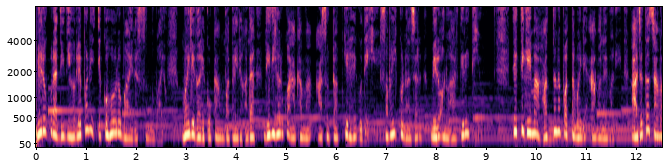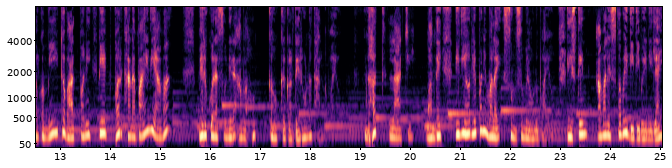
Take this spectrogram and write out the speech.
मेरो कुरा दिदीहरूले पनि एकहोरो भएर सुन्नुभयो। मैले गरेको काम बताइरहँदा दिदीहरूको आँखामा आँसु टप्किरहेको देखे। सबैको नजर मेरो अनुहारतिरै थियो। त्यत्तिकैमा हत्त न पत्त मैले आमालाई भने आज त चामलको मिठो भात पनि पेटभर खान पाएँ नि आमा? मेरो कुरा सुनेर आमा हुक्क हुक्क गर्दै रुन थाल्नुभयो। धत लाटी भन्दै दिदीहरूले पनि मलाई सुमसुम्याउनु भयो। त्यस दिन आमाले सबै दिदीबहिनीलाई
